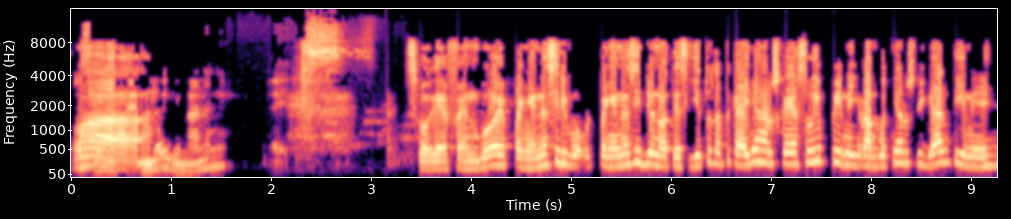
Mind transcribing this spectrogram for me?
Oh, sebagai Wah. gimana nih? Sebagai fanboy pengennya sih di, pengennya sih dia notice gitu tapi kayaknya harus kayak Sleepy nih rambutnya harus diganti nih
